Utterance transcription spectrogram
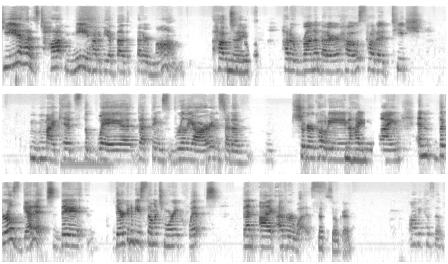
he has taught me how to be a better, better mom, how to Nice. how to run a better house, how to teach my kids the way that things really are instead of sugarcoating, Mhm. hiding behind. And the girls get it. They they're going to be so much more equipped than I ever was. That's so good. all because of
